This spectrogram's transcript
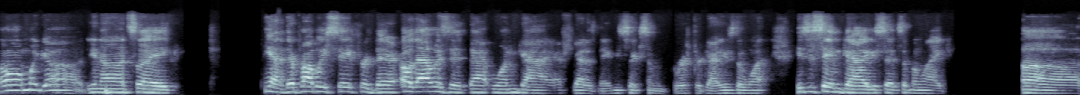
oh my God. You know, it's like, yeah, they're probably safer there. Oh, that was it. That one guy, I forgot his name. He's like some grifter guy. He's the one, he's the same guy who said something like, uh,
